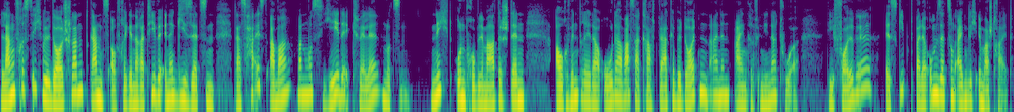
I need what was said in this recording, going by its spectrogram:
Langfristig will Deutschland ganz auf regenerative Energie setzen. Das heißt aber, man muss jede Quelle nutzen. Nicht unproblematisch, denn auch Windräder oder Wasserkraftwerke bedeuten einen Eingriff in die Natur. Die Folge? Es gibt bei der Umsetzung eigentlich immer Streit.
